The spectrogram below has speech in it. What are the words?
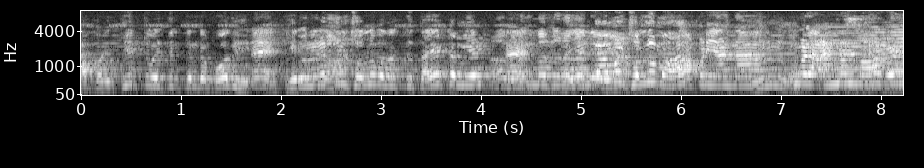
அப்படி தீர்த்து வைத்திருக்கின்ற போது. என்னிடத்தில் சொல்லுவதற்கு தயக்கம் ஏன்? தயங்காமல் சொல்லுமா? அப்படியாண்ணா. உங்களை அண்ணன் மகள்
